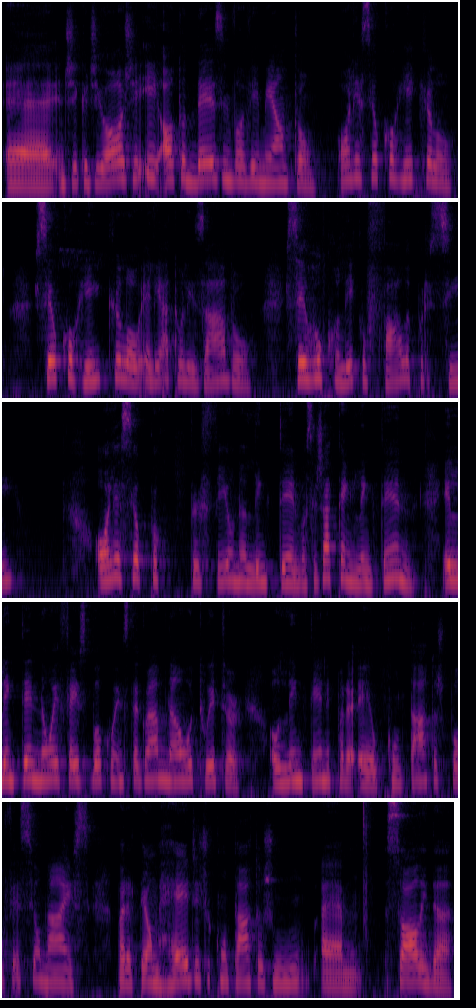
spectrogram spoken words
é, dica de hoje é autodesenvolvimento. Olha seu currículo. Seu currículo ele é atualizado. Seu currículo fala por si. Olha seu perfil no LinkedIn. Você já tem LinkedIn? E LinkedIn não é Facebook ou Instagram, não, ou Twitter. O LinkedIn é para é, contatos profissionais, para ter uma rede de contatos um, sólida.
